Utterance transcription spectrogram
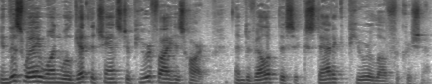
In this way, one will get the chance to purify his heart and develop this ecstatic, pure love for Krishna.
